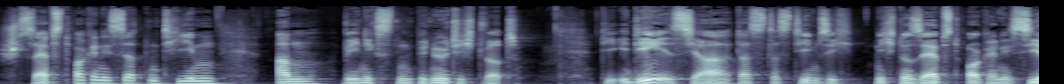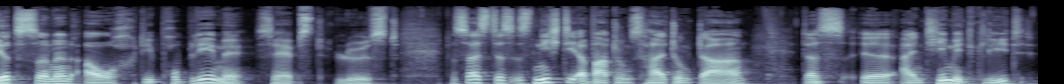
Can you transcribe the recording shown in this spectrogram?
selbstorganisierten Team am wenigsten benötigt wird. Die Idee ist ja, dass das Team sich nicht nur selbst organisiert, sondern auch die Probleme selbst löst. Das heißt, es ist nicht die Erwartungshaltung da, dass äh, ein Teammitglied,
